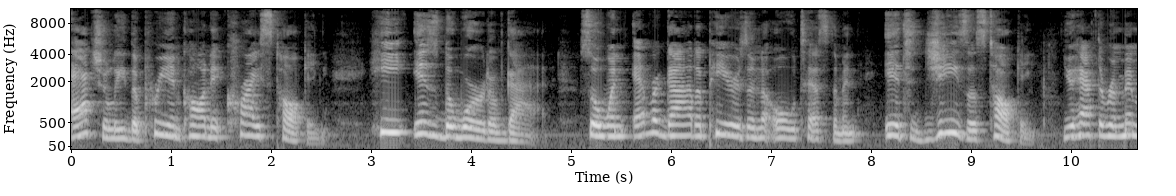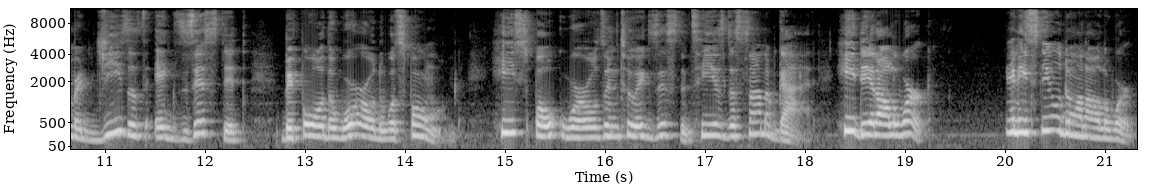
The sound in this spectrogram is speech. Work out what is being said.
actually the pre incarnate Christ talking. He is the Word of God. So whenever God appears in the Old Testament, it's Jesus talking. You have to remember, Jesus existed before the world was formed. He spoke worlds into existence. He is the Son of God. He did all the work. And he's still doing all the work.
